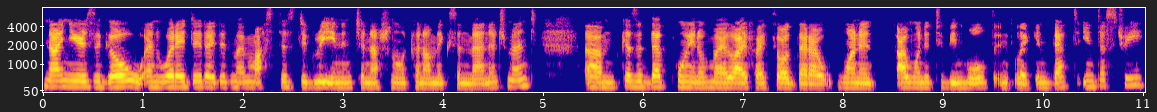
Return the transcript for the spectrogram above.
nine years ago, and what I did, I did my master's degree in international economics and management, because um, at that point of my life, I thought that I wanted I wanted to be involved in like in that industry.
